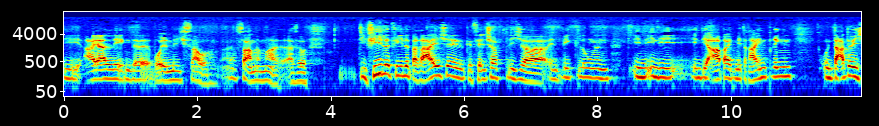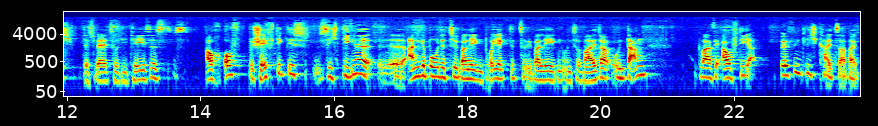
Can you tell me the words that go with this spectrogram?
die eierlegende Wollmilchsau, äh, sagen wir mal. Also, die viele, viele Bereiche gesellschaftlicher Entwicklungen in, in, die, in die Arbeit mit reinbringen und dadurch, das wäre jetzt so die These, auch oft beschäftigt ist, sich Dinge, äh, Angebote zu überlegen, Projekte zu überlegen und so weiter und dann quasi auf die Öffentlichkeitsarbeit,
